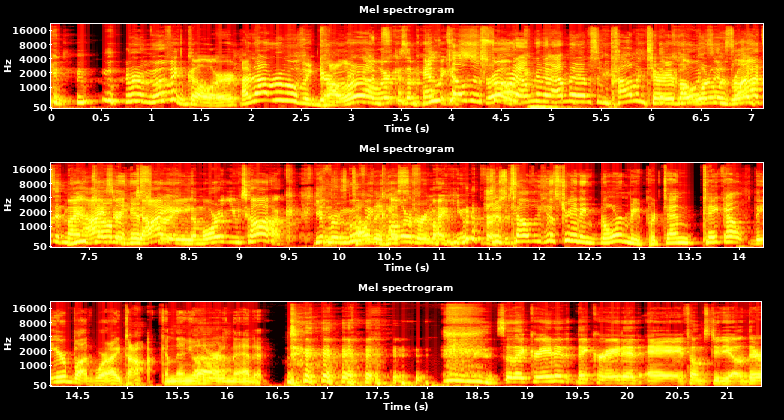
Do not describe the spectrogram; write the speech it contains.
you're removing color. I'm not removing You're color. removing I'm- color 'cause I'm you having tell a the stroke. story. I'm gonna. I'm gonna have some commentary about what it was like. in my You eyes are history. dying the more you talk. You're Just removing color from my universe. Just tell the history and ignore me. Pretend. Take out the earbud where I talk, and then you'll hear it uh, in the edit. so they created they created a film studio. Their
